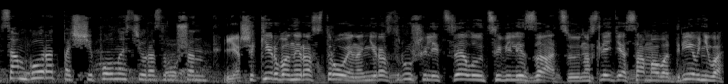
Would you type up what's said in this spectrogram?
Сам город почти полностью разрушен. Я шокирован и расстроен. Они разрушили целую цивилизацию, наследие самого древнего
